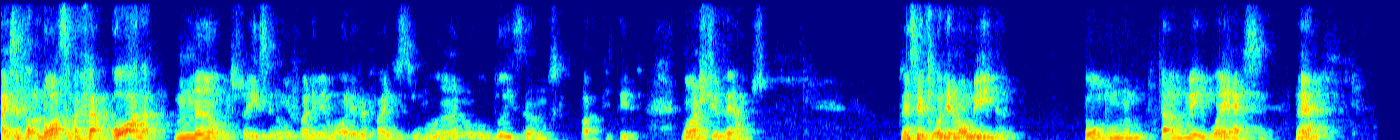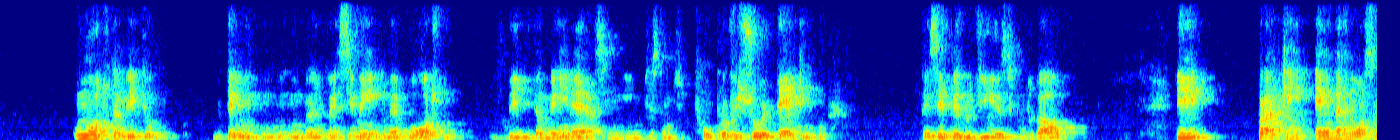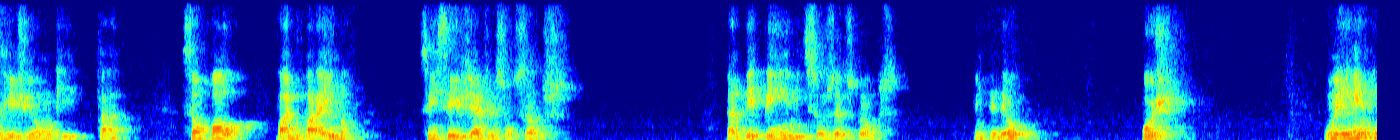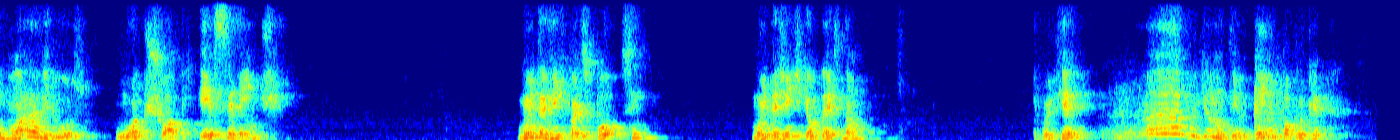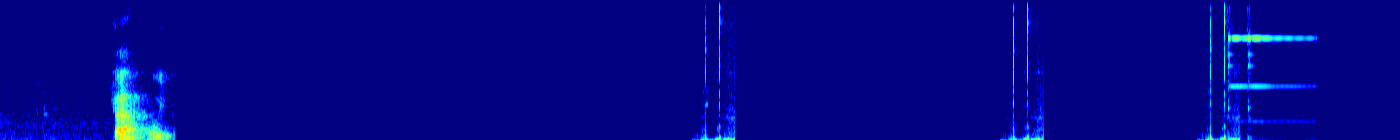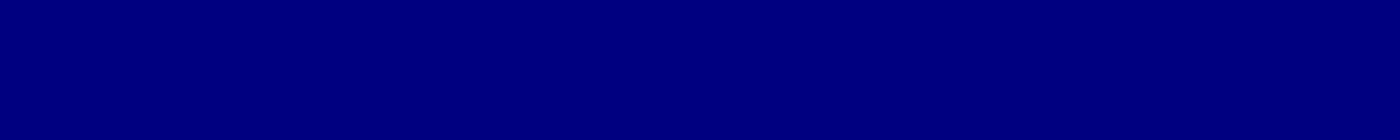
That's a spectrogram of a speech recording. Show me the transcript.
Aí você fala, nossa, mas foi agora? Não, isso aí, se não me falha a memória, já faz um ano ou dois anos que teve. Nós tivemos Princesa Floriano Almeida, todo mundo que está no meio conhece, né? Um outro também que eu tenho um, um, grande conhecimento, né? Gosto dele também, né? Assim, em questão de como professor técnico, pensei Pedro Dias de Portugal. E para quem é da nossa região aqui, tá? São Paulo, Vale do Paraíba, sem ser Jefferson Santos, da DPM de São José dos Campos, entendeu? Poxa, um elenco maravilhoso, um workshop excelente Muita gente participou? Sim. Muita gente que eu conheço, não. Por quê? Ah, porque eu não tenho tempo, porque. Cara, oito.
